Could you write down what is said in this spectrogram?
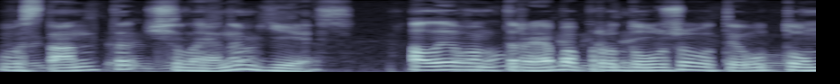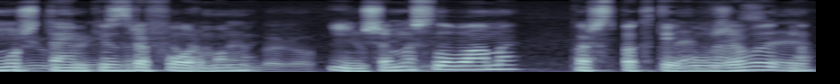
ви станете членом ЄС. Але вам треба продовжувати у тому ж темпі з реформами. Іншими словами, перспективу вже видно.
